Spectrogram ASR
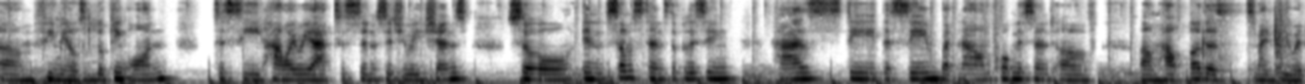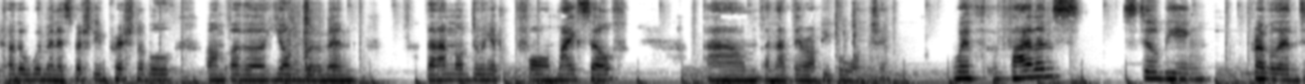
um, females looking on to see how I react to certain situations. So, in some sense, the policing has stayed the same, but now I'm cognizant of um, how others might view it, other women, especially impressionable, um, other young women, that I'm not doing it for myself um, and that there are people watching. With violence still being prevalent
